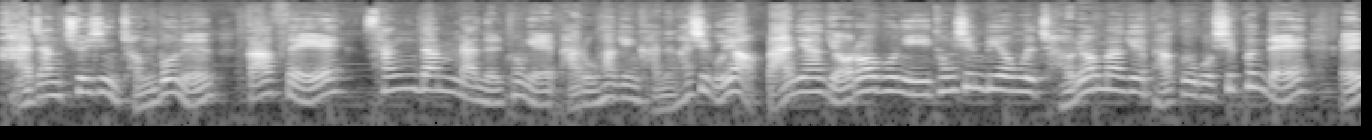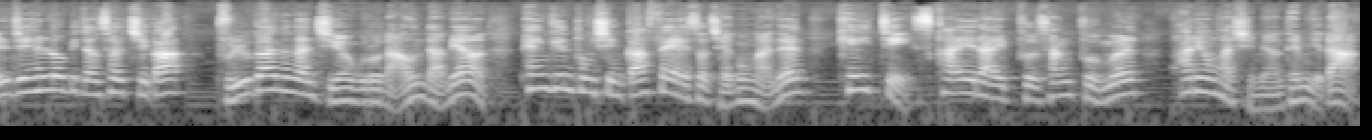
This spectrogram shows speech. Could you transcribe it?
가장 최신 정보는 카페의 상담란을 통해 바로 확인 가능하시고요. 만약 여러분이 통신 비용을 저렴하게 바꾸고 싶은데 LG 헬로비전 설치가 불가능한 지역으로 나온다면 펭귄 통신 카페에서 제공하는 KT 스카이라이프 상품을 활용하시면 됩니다.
